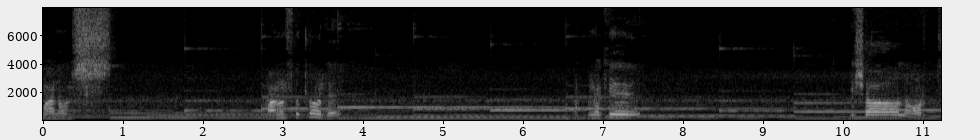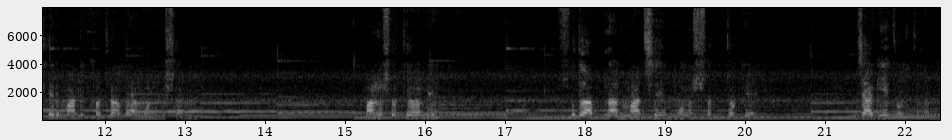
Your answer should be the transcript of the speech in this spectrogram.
মানুষ। মানুষ হতে হলে আপনাকে বিশাল অর্থের মালিক হতে হবে এমন বিষয় নয় মানুষ হতে হলে শুধু আপনার মাঝে মনুষ্যত্বকে জাগিয়ে তুলতে হবে।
